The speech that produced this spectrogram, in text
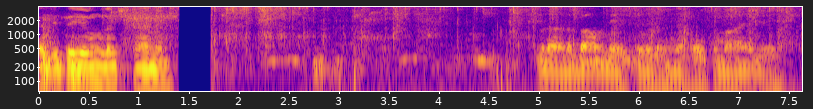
At ito yung lunch namin. Wala na ba ako nito? Wala na ako kumain eh.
